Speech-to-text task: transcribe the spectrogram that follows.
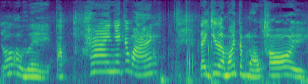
Đó là về tập 2 nha các bạn. Đây chỉ là mới tập 1 thôi.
